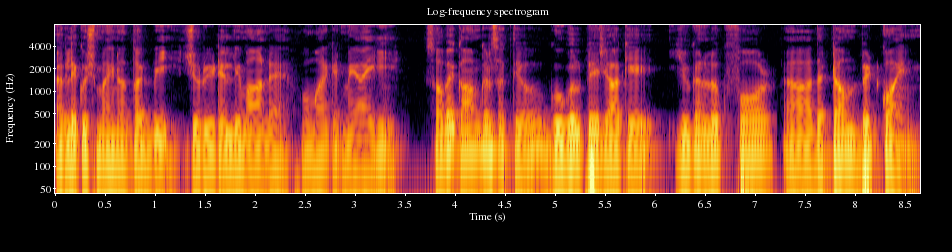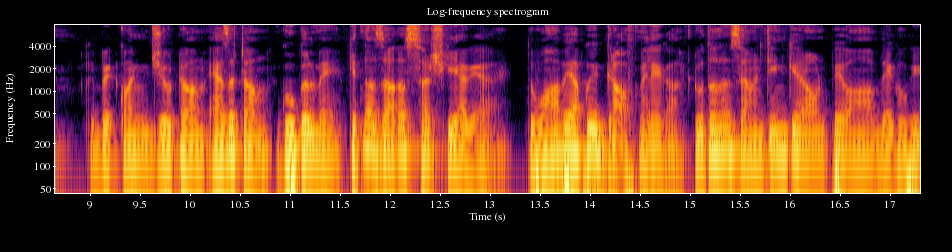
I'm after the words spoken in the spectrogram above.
अगले कुछ महीनों तक भी जो रिटेल डिमांड है, वो मार्केट में आएगी। सो एक काम कर सकते हो गूगल पे जाके you can look for the term bitcoin कि बिटकॉइन जो term as a term Google में कितना ज़्यादा सर्च किया गया है। तो वहाँ पे आपको एक ग्राफ मिलेगा। 2017 के अराउंड पे वहाँ आप देखो कि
